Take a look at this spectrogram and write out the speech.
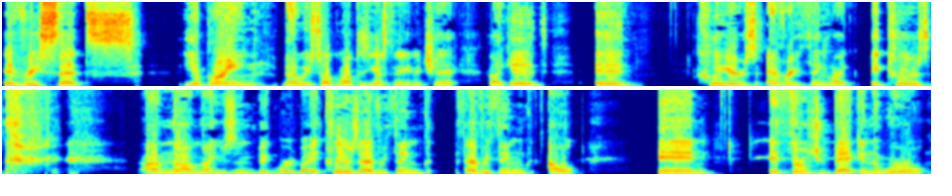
it resets your brain. That we was talking about this yesterday in the chat. Like it, it clears everything. Like it clears. I'm no, I'm not using big word, but it clears everything, everything out, and it throws you back in the world.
